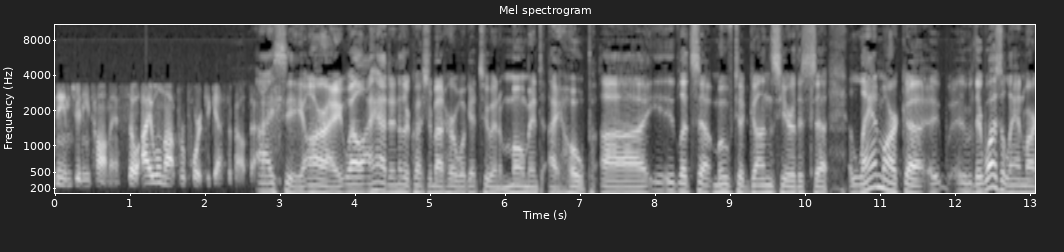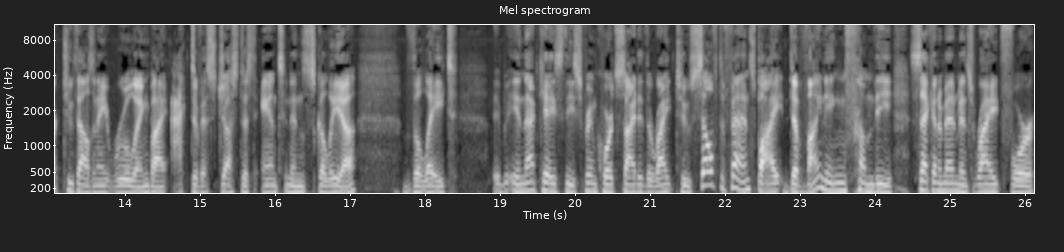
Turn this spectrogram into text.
named Ginny Thomas. So I will not purport to guess about that. I see. All right. Well, I had another question about her we'll get to in a moment, I hope. Uh, it, let's uh, move to guns here. This uh, landmark, uh, there was a landmark 2008 ruling by activist Justice Antonin Scalia, the late in that case, the Supreme Court cited the right to self defense by divining from the Second Amendment's right for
